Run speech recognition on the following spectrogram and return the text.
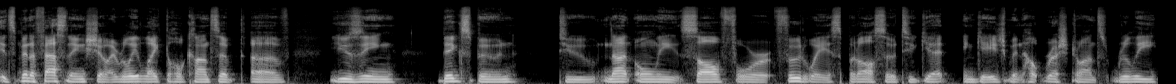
it's been a fascinating show. I really like the whole concept of using Bigzpoon to not only solve for food waste, but also to get engagement, help restaurants really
